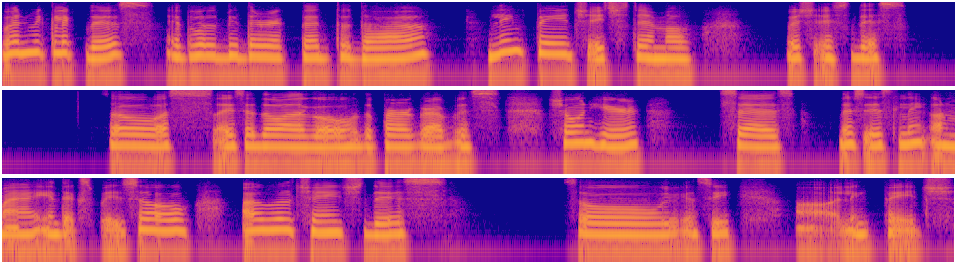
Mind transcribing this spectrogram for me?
when we click this it will be directed to the link page html which is this. So as i said a while ago the paragraph is shown here. Says this is link on my index page so i will change this. So you can see uh, link page.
